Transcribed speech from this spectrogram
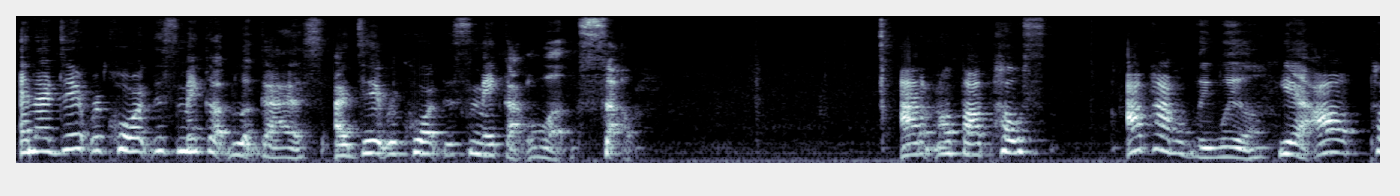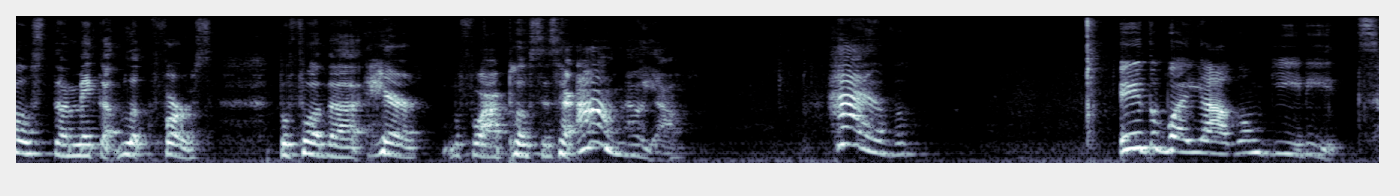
And I did record this makeup look, guys. I did record this makeup look. So, I don't know if I'll post. I probably will. Yeah, I'll post the makeup look first before the hair, before I post this hair. I don't know, y'all. However, Either way, y'all gonna get it.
